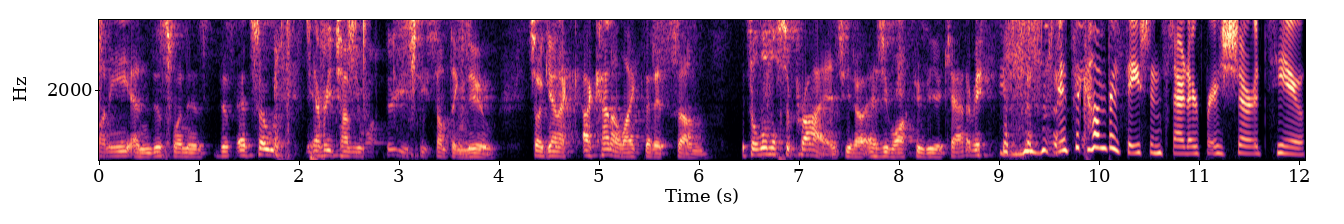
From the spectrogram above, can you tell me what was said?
funny, and this one is this, and so every time you walk through, you see something new. So again, I, I kind of like that it's um it's a little surprise, you know, as you walk through the academy. it's a conversation starter for sure too.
